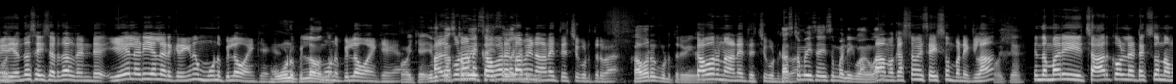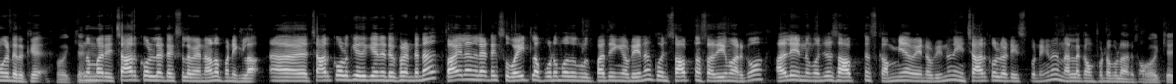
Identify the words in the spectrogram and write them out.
மீதி எந்த சைஸ் எடுத்தாலும் ரெண்டு. ஏழு அடியால எடுக்கிறீங்கன்னா மூணு பில்லோ வாங்கிக்கோங்க. மூணு பில்லோ வந்து. மூணு பில்லோ வாங்கிக்கோங்க. ஓகே அது இது கூட கஸ்டமைஸ் கவர் எல்லாமே நானே தைச்சு கொடுத்துருவேன். கவர் கொடுத்துருவீங்க கவர் நானே தைச்சு கொடுத்துருவேன். கஸ்டமைஸ் சைஸும் பண்ணிக்கலாங்களா? ஆமா கஸ்டமைஸ் சைஸும் பண்ணிக்கலாம். இந்த மாதிரி சார்கோல் லேட்டெக்ஸும் நம்ம கிட்ட இருக்கு. இந்த மாதிரி சார்கோல் லேட்டெக்ஸ்ல வேணாலும் பண்ணிக்கலாம். சார்கோலுக்கு இதுக்கு என்ன டிஃபரெண்ட்னா தாய்லாந்து லேட்டெக்ஸ் ஒயிட்ல போடும்போது உங்களுக்கு பாத்தீங்க அப்படின்னா கொஞ்சம் சாஃப்ட்னஸ் அதிகமா இருக்கும். அதுல இன்னும் கொஞ்சம் சாஃப்ட்னஸ் கம்மியா வேணும் அப்படின்னா நீங்க சார்கோல் லேட் யூஸ் பண்ணீங்கன்னா நல்ல கம்ஃபர்டபுளா இருக்கும். ஓகே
